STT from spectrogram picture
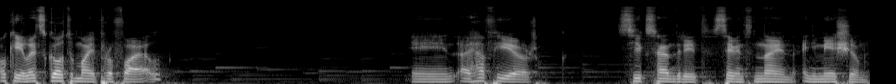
Okay let's go to my profile. And i have here 679 animation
